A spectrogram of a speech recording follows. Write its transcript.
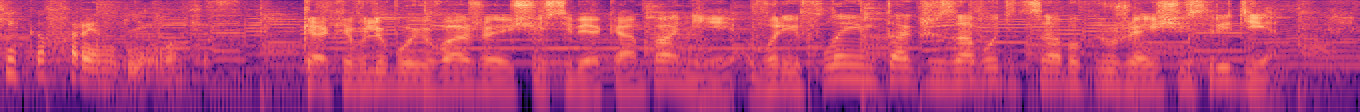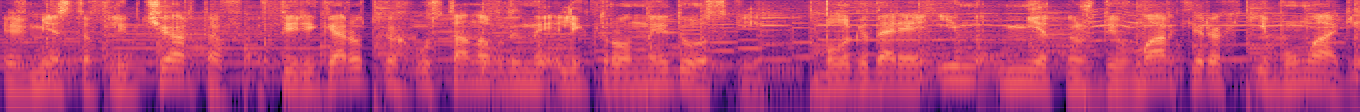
фика- friendly офис. Как и в любой уважающей себя компании, Oriflame также заботится об окружающей среде. Вместо флипчартов в перегородках установлены электронные доски. Благодаря им нет нужды в маркерах и бумаге.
